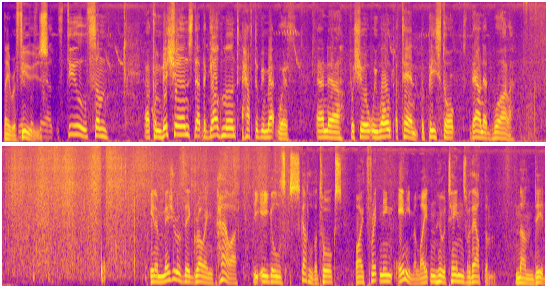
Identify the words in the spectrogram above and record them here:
they refuse. Yeah, still some uh, conditions that the government have to be met with. And uh, for sure, we won't attend the peace talks down at Buala. In a measure of their growing power, the Eagles scuttle the talks by threatening any Malaitan who attends without them. None did.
